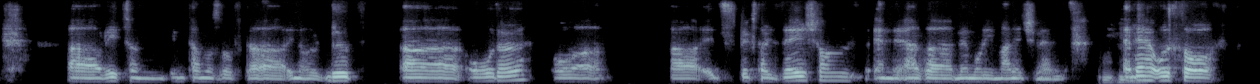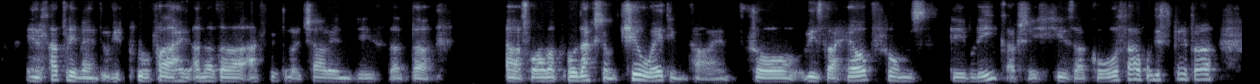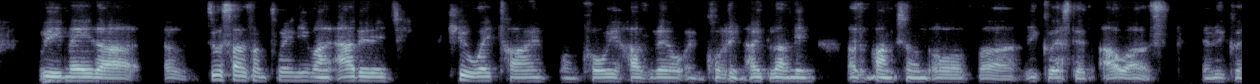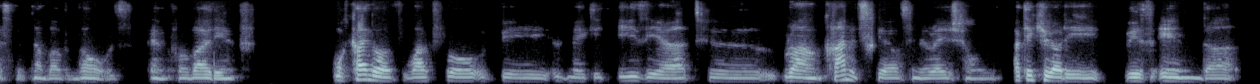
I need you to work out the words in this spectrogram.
uh, written in terms of the you know loop uh, order or uh, its vectorizations and other memory management. Mhm. And then also in supplement, we provide another aspect of the challenge is that uh, uh, for our production queue waiting time. So with the help from Steve Leak, actually he's a co-author for this paper, we made a, a 2021 average queue wait time on Cori Haswell and Cori Knights Landing as a function of uh, requested hours and requested number of nodes and providing what kind of workflow would be make it easier to run climate scale simulation, particularly within the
